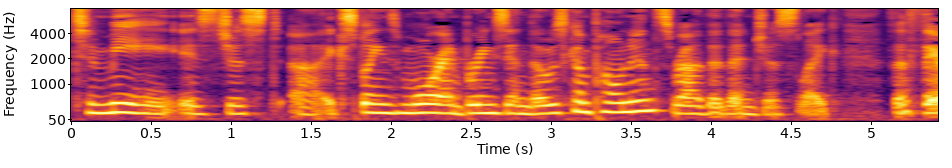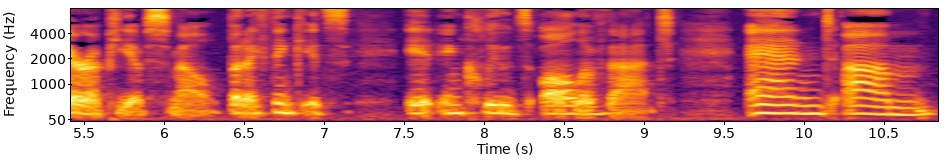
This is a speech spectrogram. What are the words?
to me is just uh, explains more and brings in those components rather than just like the therapy of smell. But I think it's, it includes all of that. And, um,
